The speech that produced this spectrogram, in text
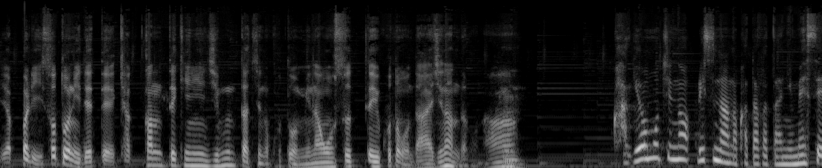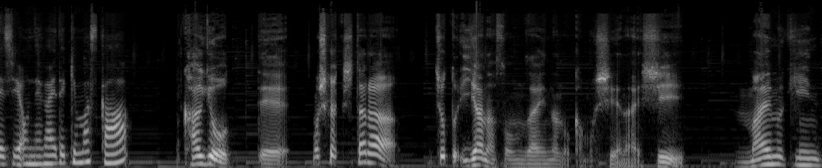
やっぱり外に出て客観的に自分たちのことを見直すっていうことも大事なんだろうな。うん家業持ちのリスナーの方々にメッセージお願いできますか？家業ってもしかしたらちょっと嫌な存在なのかもしれないし、前向きに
